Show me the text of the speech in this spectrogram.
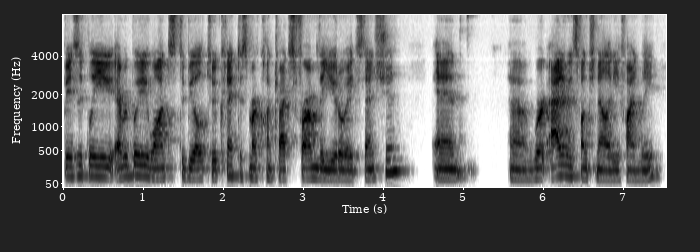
basically, everybody wants to be able to connect to smart contracts from the Udemy extension. And uh, we're adding this functionality finally.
